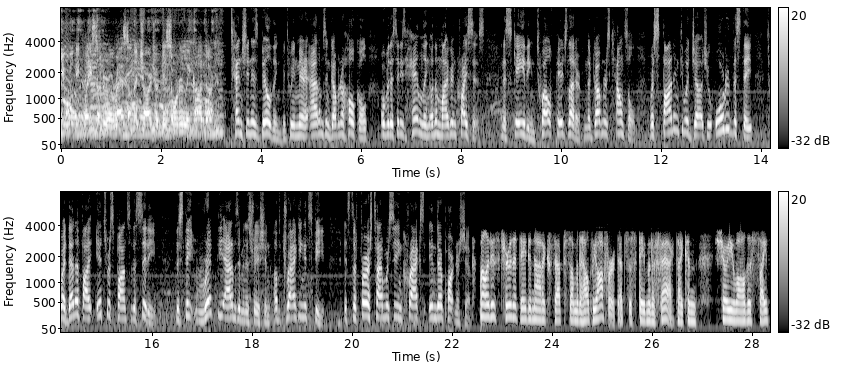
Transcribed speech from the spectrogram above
You will be placed under arrest on the charge of disorderly conduct. Tension is building between Mayor Adams and Governor Hochul over the city's handling of the migrant crisis. In a scathing 12 page letter from the governor's counsel responding to a judge who ordered the state to identify its response to the city, the state ripped the Adams administration of dragging its feet it's the first time we're seeing cracks in their partnership. Well, it is true that they did not accept some of the help we offered. That's a statement of fact. I can show you all the sites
